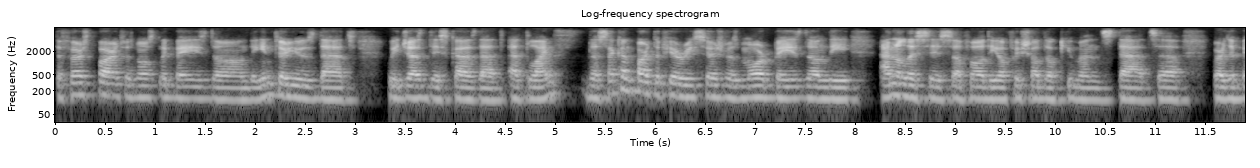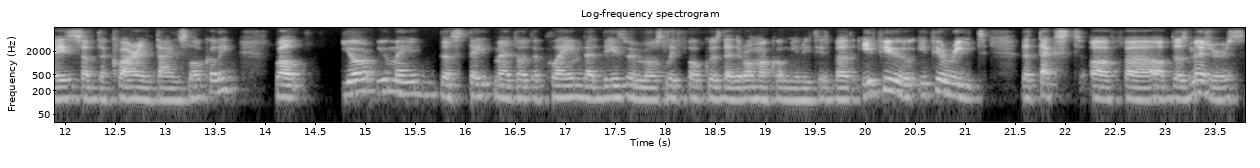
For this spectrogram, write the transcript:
The first part was mostly based on the interviews that we just discussed at, at length. The second part of your research was more based on the analysis of all the official documents that uh, were the basis of the quarantines locally. Well, you you made the statement or the claim that these were mostly focused at Roma communities, but if you if you read the text of uh, of those measures,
